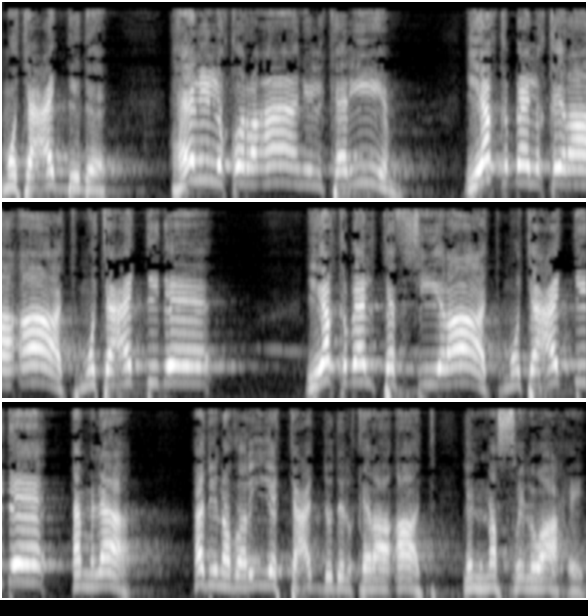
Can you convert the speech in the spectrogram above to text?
متعددة. هل القرآن الكريم يقبل قراءات متعددة؟ يقبل تفسيرات متعددة أم لا؟ هذه نظرية تعدد القراءات للنص الواحد.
